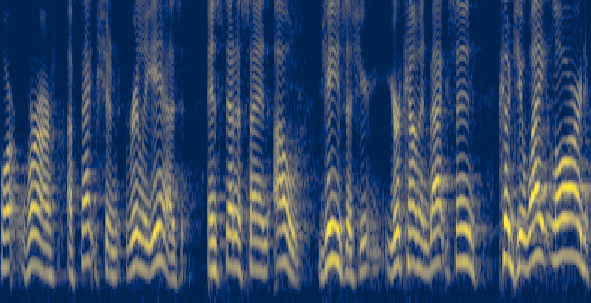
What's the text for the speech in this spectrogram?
where, where our affection really is. Instead of saying, oh, Jesus, you're, you're coming back soon. Could you wait, Lord?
